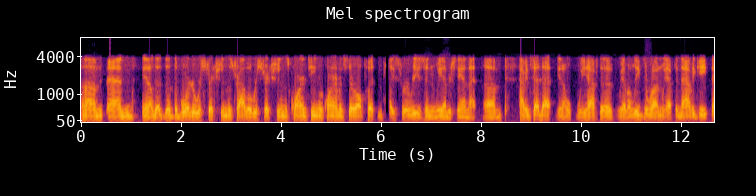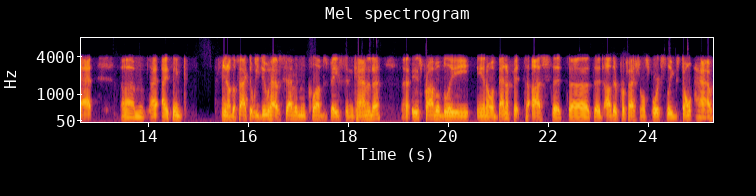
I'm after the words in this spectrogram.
Um, and you know the, the, the border restrictions, travel restrictions, quarantine requirements—they're all put in place for a reason, and we understand that. Um, having said that, you know we have to we have a league to run. We have to navigate that. Um, I, I think you know the fact that we do have seven clubs based in Canada uh, is probably you know a benefit to us that uh, that other professional sports leagues don't have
